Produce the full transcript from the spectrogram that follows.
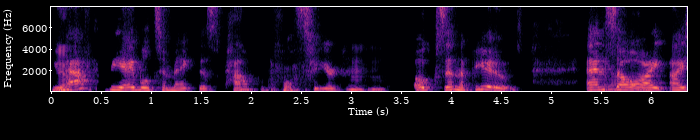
You Yeah. have to be able to make this palpable to your hmm folks in the pews. And Yeah. so I, I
